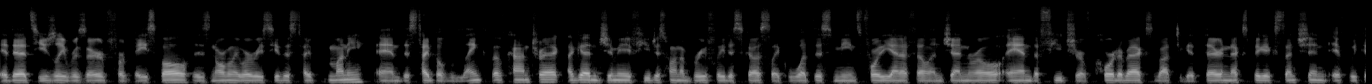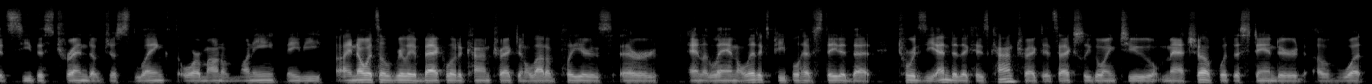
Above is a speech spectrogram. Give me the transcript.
That's usually reserved for baseball is normally where we see this type of money and this type of length of contract. Again, Jimmy, if you just want to briefly discuss like what this means for the NFL in general and the future of quarterbacks about to get their next big extension, if we could see this trend of just length or amount of money, maybe I know it's a really a backloaded contract and a lot of players are and analytics people have stated that towards the end of the, his contract, it's actually going to match up with the standard of what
